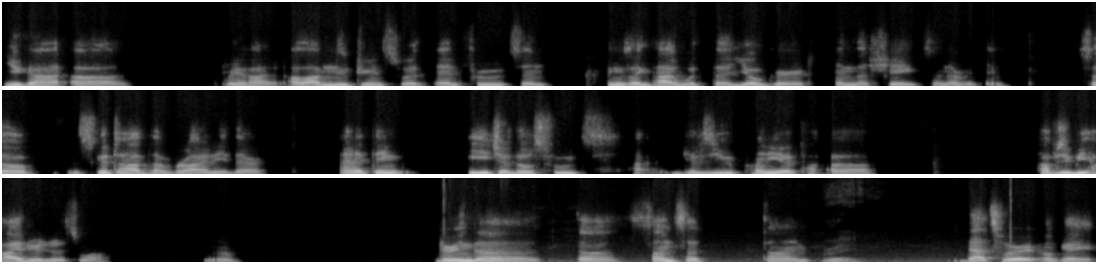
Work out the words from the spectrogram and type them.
You got uh you got a lot of nutrients with and fruits and things like that with the yogurt and the shakes and everything. So it's good to have that variety there. And I think each of those foods gives you plenty of uh helps you be hydrated as well. You know during the uh, sunset time, Right. that's where okay,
